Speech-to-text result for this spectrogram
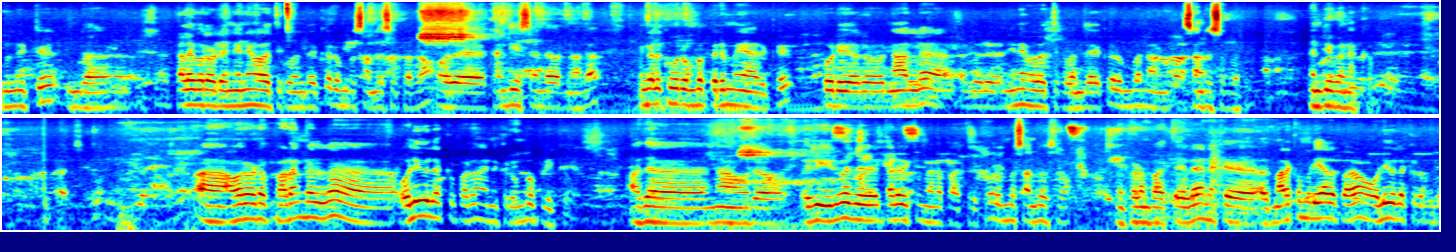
முன்னிட்டு இந்த தலைவரோட நினைவகத்துக்கு வந்ததுக்கு ரொம்ப சந்தோஷப்படுறோம். ஒரு கண்டியை சேர்ந்தவர்னால எங்களுக்கும் ரொம்ப பெருமையாக இருக்குது கூடிய ஒரு நாளில் ஒரு நினைவகத்துக்கு வந்ததுக்கு ரொம்ப நாங்கள் சந்தோஷப்படுறோம். நன்றி வணக்கம். அவரோட படங்களில் ஒளிவிளக்கு படம் எனக்கு ரொம்ப பிடிக்கும். அதை நான் ஒரு ஒரு இருபது தடவைக்கு மேலே பார்த்துருக்கோம் ரொம்ப சந்தோஷம் இந்த படம் பார்த்ததில். எனக்கு அது மறக்க முடியாத படம் ஒளி விளக்கு ரொம்ப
